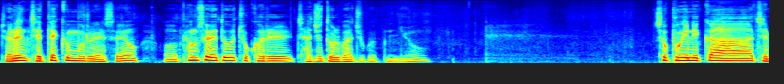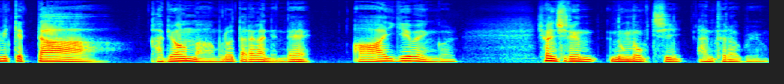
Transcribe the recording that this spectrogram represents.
저는 재택근무를 해서요. 어, 평소에도 조카를 자주 돌봐주거든요. 소풍이니까 재밌겠다. 가벼운 마음으로 따라갔는데, 아, 이게 웬걸. 현실은 녹록지 않더라고요.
